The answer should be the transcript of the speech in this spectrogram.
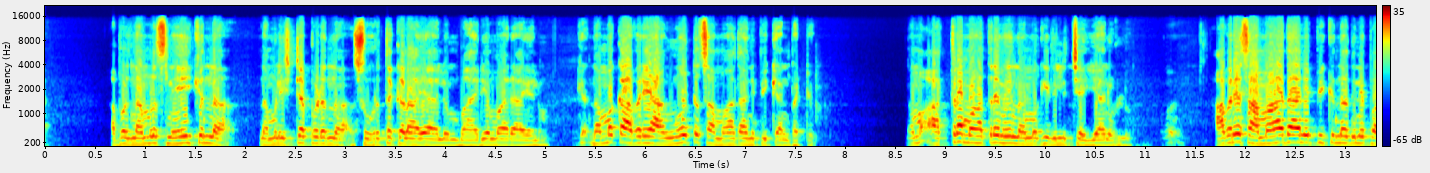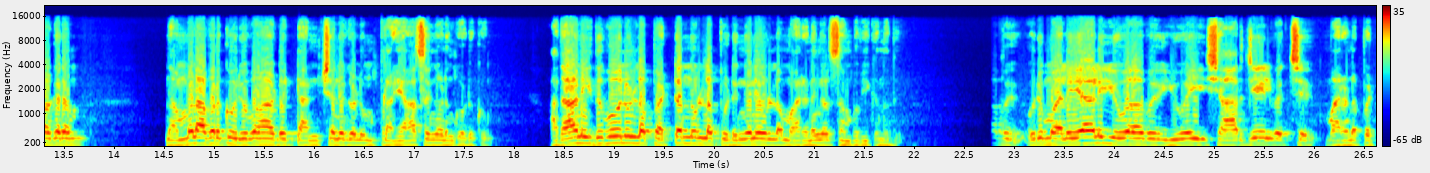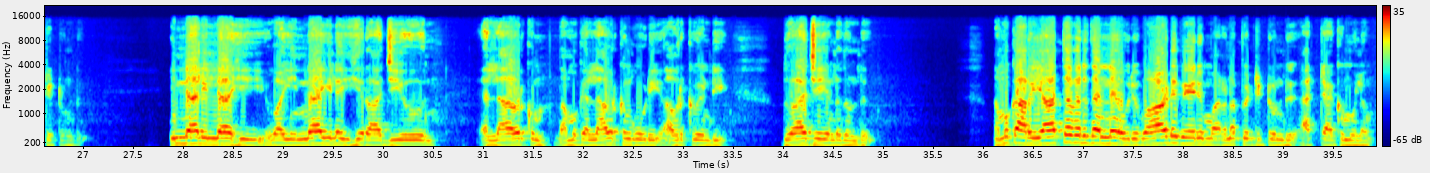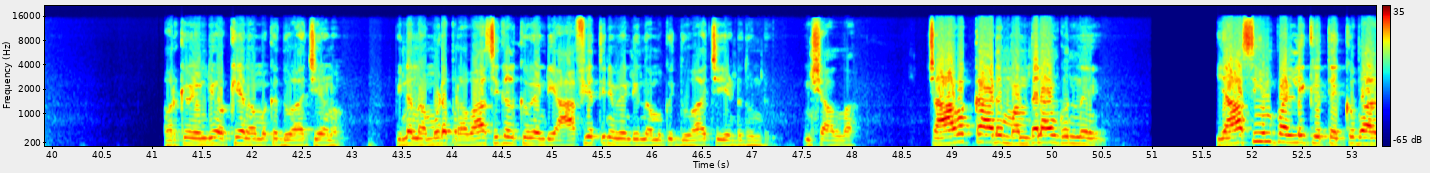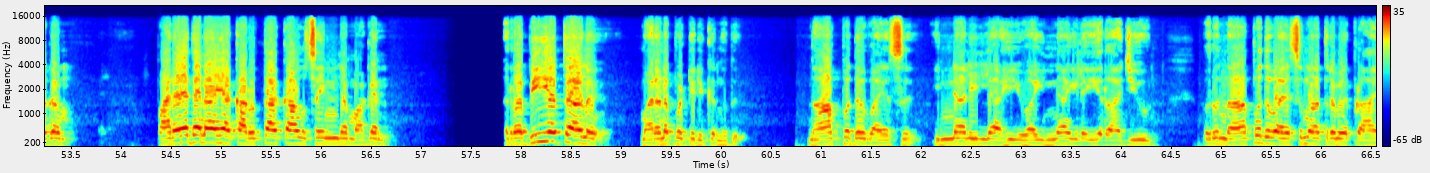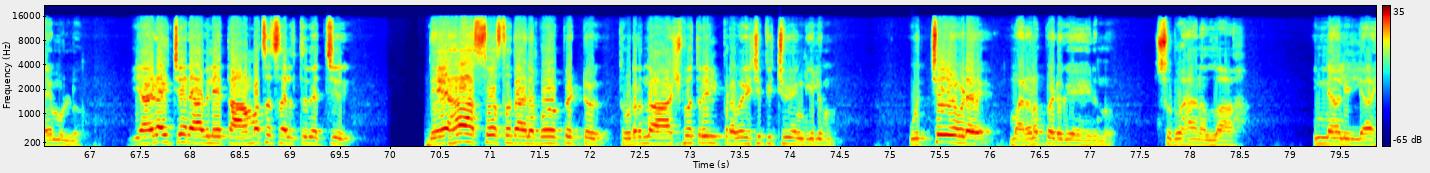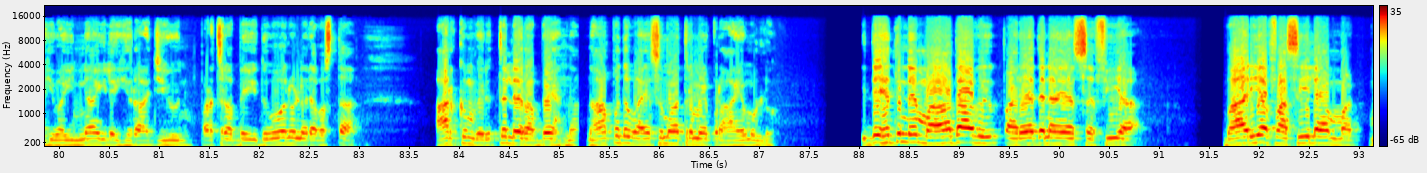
അപ്പോൾ നമ്മൾ സ്നേഹിക്കുന്ന നമ്മൾ ഇഷ്ടപ്പെടുന്ന സുഹൃത്തുക്കളായാലും ഭാര്യമാരായാലും നമുക്ക് അവരെ അങ്ങോട്ട് സമാധാനിപ്പിക്കാൻ പറ്റും. നമ്മ അത്ര മാത്രമേ നമുക്ക് ഇതിൽ ചെയ്യാനുള്ളൂ. അവരെ സമാധാനിപ്പിക്കുന്നതിന് പകരം നമ്മൾ അവർക്ക് ഒരുപാട് ടെൻഷനുകളും പ്രയാസങ്ങളും കൊടുക്കും. അതാണ് ഇതുപോലുള്ള പെട്ടെന്നുള്ള പിടുങ്ങനെയുള്ള മരണങ്ങൾ സംഭവിക്കുന്നത്. ഒരു മലയാളി യുവാവ് യു ഐ ഷാർജയിൽ വെച്ച് മരണപ്പെട്ടിട്ടുണ്ട്. ഇന്നാലില്ലാഹി വൈ ഇന്നായിലഹി റാജിയൂൻ എല്ലാവർക്കും നമുക്ക് എല്ലാവർക്കും കൂടി അവർക്ക് വേണ്ടി ദുആ ചെയ്യേണ്ടതുണ്ട്. നമുക്കറിയാത്തവർ തന്നെ ഒരുപാട് പേര് മരണപ്പെട്ടിട്ടുണ്ട് അറ്റാക്ക് മൂലം. അവർക്ക് വേണ്ടിയൊക്കെ നമുക്ക് ദുആ ചെയ്യണം. പിന്നെ നമ്മുടെ പ്രവാസികൾക്ക് വേണ്ടി ആഫ്യത്തിന് വേണ്ടി നമുക്ക് ദുആ ചെയ്യേണ്ടതുണ്ട് ഇൻഷാ അല്ലാഹ് ചാവക്കാട് മന്ദലാംകുന്ന് യാസീം പള്ളിക്ക് തെക്കുഭാഗം പരേതനായ കറുത്താക്ക ഹുസൈനിന്റെ മകൻ റബീയത്താണ് മരണപ്പെട്ടിരിക്കുന്നത്. നാൽപ്പത് വയസ്സ്. ഇന്നാലില്ലാഹി വ ഇന്നാ ഇലൈഹി റാജിയൂൻ ഒരു നാൽപ്പത് വയസ്സ് മാത്രമേ പ്രായമുള്ളൂ. വ്യാഴാഴ്ച രാവിലെ താമസ സ്ഥലത്ത് വെച്ച് ദേഹ അസ്വസ്ഥത അനുഭവപ്പെട്ട് തുടർന്ന് ആശുപത്രിയിൽ പ്രവേശിപ്പിച്ചുവെങ്കിലും ഉച്ചയോടെ മരണപ്പെടുകയായിരുന്നു. സുബാനല്ലാഹ് ഇന്നാലില്ലാഹി വ ഇന്നാ ഇലൈഹി റാജിയൂൻ പടച്ച റബ്ബെ ഇതുപോലുള്ളൊരവസ്ഥ ആർക്കും വരുത്തല്ലേ റബ്ബെ? നാൽപ്പത് വയസ്സ് മാത്രമേ പ്രായമുള്ളൂ. ഇദ്ദേഹത്തിന്റെ മാതാവ് പരേതനായ സഫിയ ഭാര്യ ഫസീല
